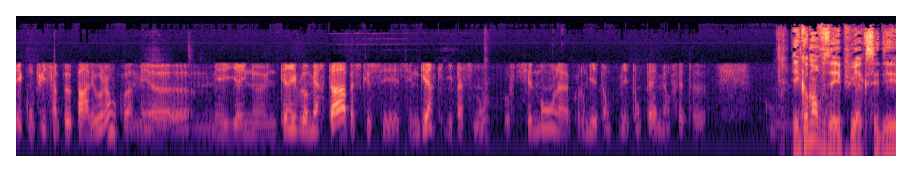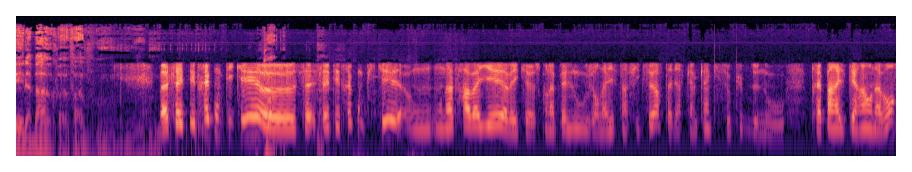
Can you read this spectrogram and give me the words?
et qu'on puisse un peu parler aux gens, quoi. Mais euh, mais il y a une, une, terrible omerta parce que c'est une guerre qui dit pas son nom. Officiellement, la Colombie est en, est en paix, mais en fait. Euh, et comment vous avez pu accéder là-bas bah, ça a été très compliqué. Euh, ça, ça, a été très compliqué. On, on a travaillé avec ce qu'on appelle nous journalistes un fixeur, c'est-à-dire quelqu'un qui s'occupe de nous préparer le terrain en avance.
